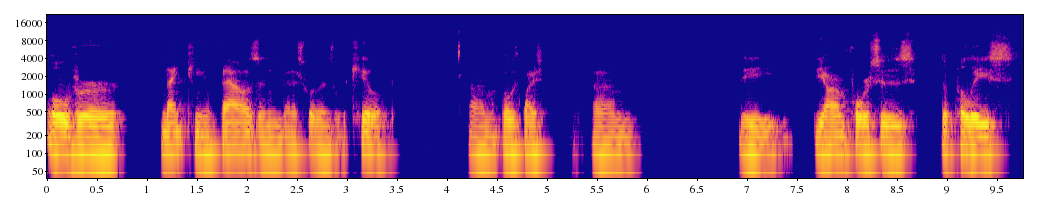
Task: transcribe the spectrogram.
over 19,000 Venezuelans were killed, um, both by um, the the armed forces, the police,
